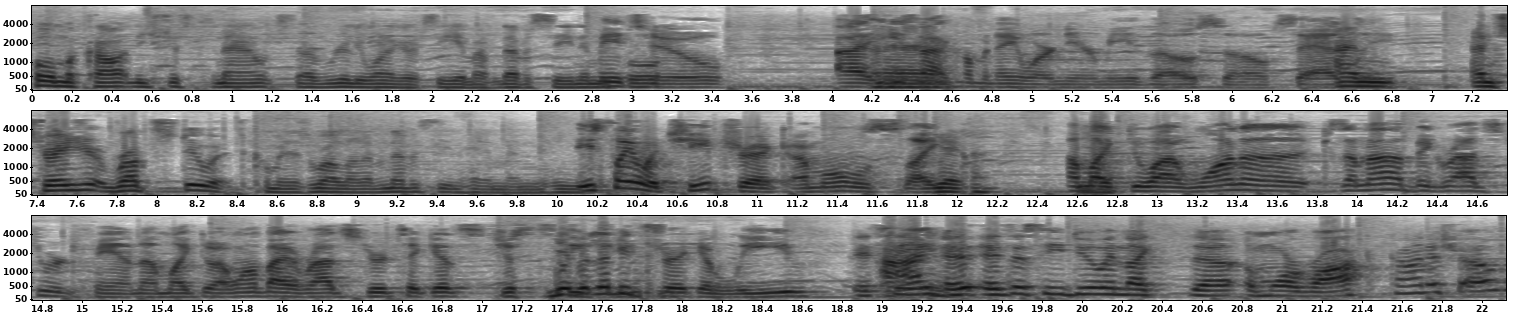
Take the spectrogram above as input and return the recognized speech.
Paul McCartney's just announced. I really want to go see him. I've never seen him me before. too. Uh, he's Um, not coming anywhere near me though, so sadly. And and Stranger Rod Stewart's coming as well, and I've never seen him. And he's, He's playing with Cheap Trick. I'm almost like, yeah. I'm Yeah. like, do I want to? Because I'm not a big Rod Stewart fan. I'm like, do I want to buy Rod Stewart tickets just to Yeah, see but let me- Cheap Trick and leave? Is, he, I- is this he doing like the a more rock kind of show?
